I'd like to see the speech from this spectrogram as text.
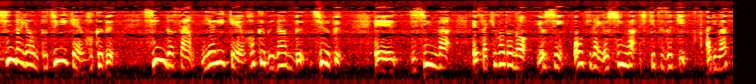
震度4栃木県北部震度3宮城県北部南部中部、えー、地震が、えー、先ほどの余震大きな余震が引き続きあります。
